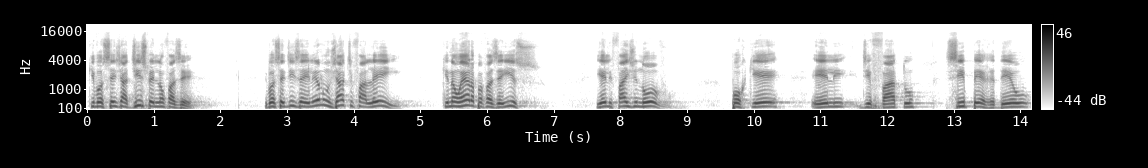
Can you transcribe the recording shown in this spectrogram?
que você já disse para ele não fazer? E você diz a ele: Eu não já te falei que não era para fazer isso? E ele faz de novo, porque ele, de fato, se perdeu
